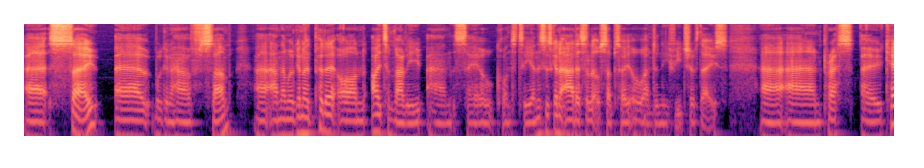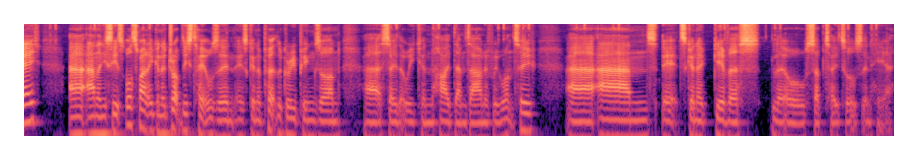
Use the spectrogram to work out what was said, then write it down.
Uh, so uh, we're going to have sum, uh, and then we're going to put it on item value and sale quantity. And this is going to add us a little subtotal underneath each of those. Uh, and press OK. Uh, and then you see it's automatically going to drop these totals in. It's going to put the groupings on uh, so that we can hide them down if we want to. and it's going to give us little subtotals in here.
